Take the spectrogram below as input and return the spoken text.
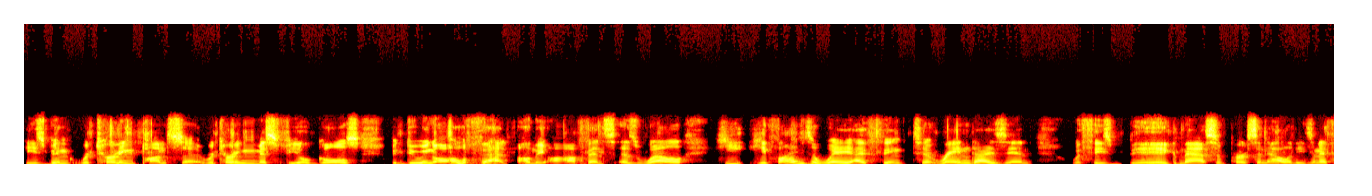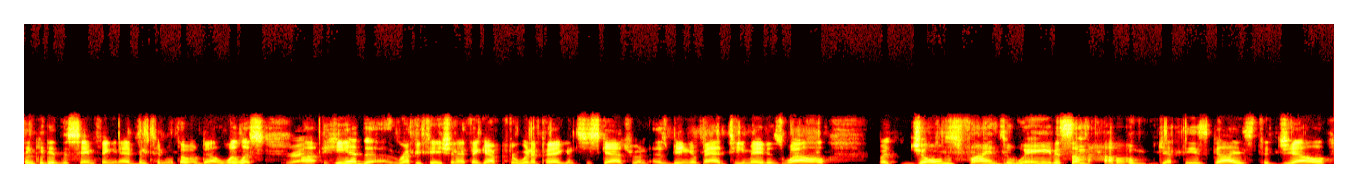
He's been returning punts, uh, returning missed field goals, been doing all of that on the offense as well. He he finds a way, I think, to rein guys in with these big, massive personalities, and I think he did the same thing in Edmonton with Odell Willis. Right. Uh, he had the reputation, I think, after Winnipeg and Saskatchewan as being a bad teammate as well. But Jones finds a way to somehow get these guys to gel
